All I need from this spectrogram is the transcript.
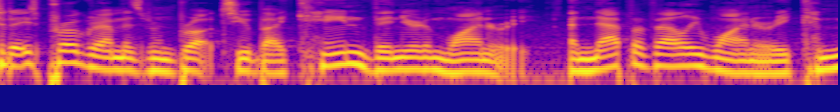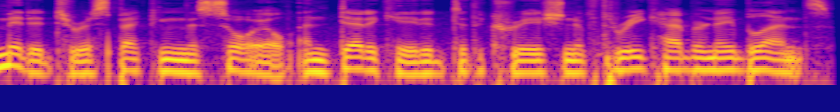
Today's program has been brought to you by Cain Vineyard and Winery, a Napa Valley winery committed to respecting the soil and dedicated to the creation of three Cabernet blends.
